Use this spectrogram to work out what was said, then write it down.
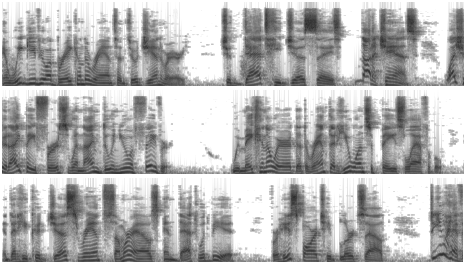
and we give you a break on the rent until January. To that, he just says, Not a chance. Why should I pay first when I'm doing you a favor? We make him aware that the rent that he wants to pay is laughable and that he could just rent somewhere else and that would be it. For his part, he blurts out, Do you have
